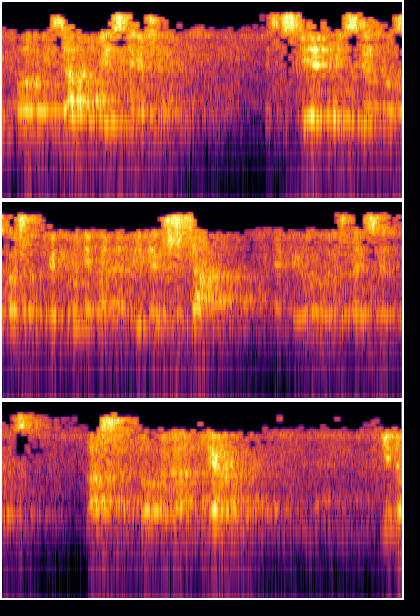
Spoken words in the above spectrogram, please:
i polovni zapovijesti rečeno, da se svijetli svjetlost vaša pred ljudima, da vide šta, neka je odgovor šta je svjetlost, vaša dobra djela, i da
